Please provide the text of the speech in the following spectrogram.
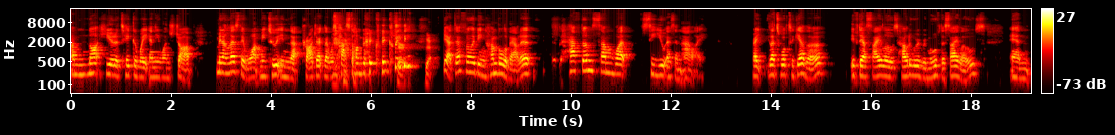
i'm not here to take away anyone's job I mean, unless they want me to in that project that was passed on very quickly. Sure. Yeah. yeah, definitely being humble about it. Have them somewhat see you as an ally, right? Let's work together. If there are silos, how do we remove the silos? And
